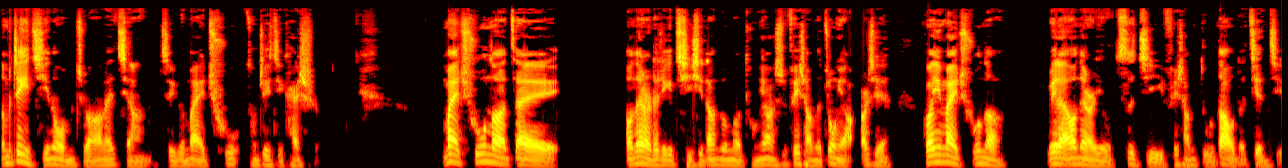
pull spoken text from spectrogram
那么这一集呢，我们主要来讲这个卖出。从这集开始，卖出呢，在奥奈尔的这个体系当中呢，同样是非常的重要，而且关于卖出呢。威廉·奥尼尔有自己非常独到的见解。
